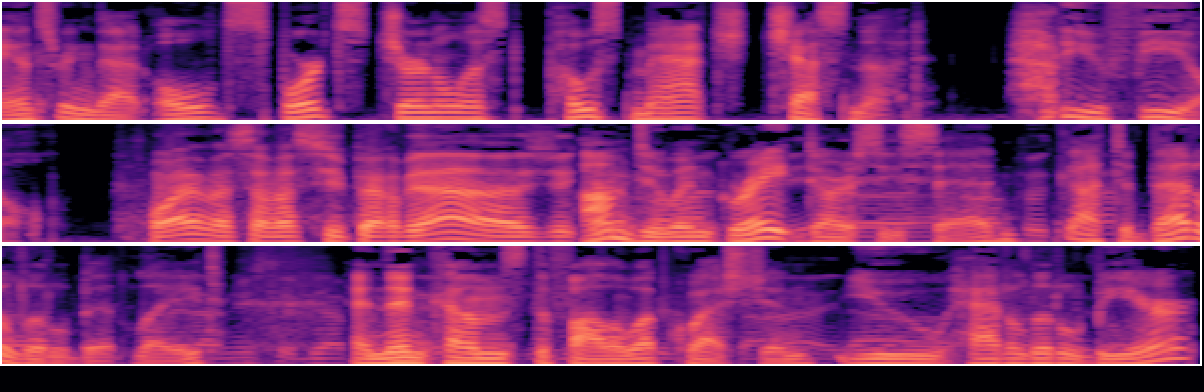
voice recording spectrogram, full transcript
answering that old sports journalist post match chestnut. How do you feel? I'm doing great, Darcy said. Got to bed a little bit late. And then comes the follow up question You had a little beer?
